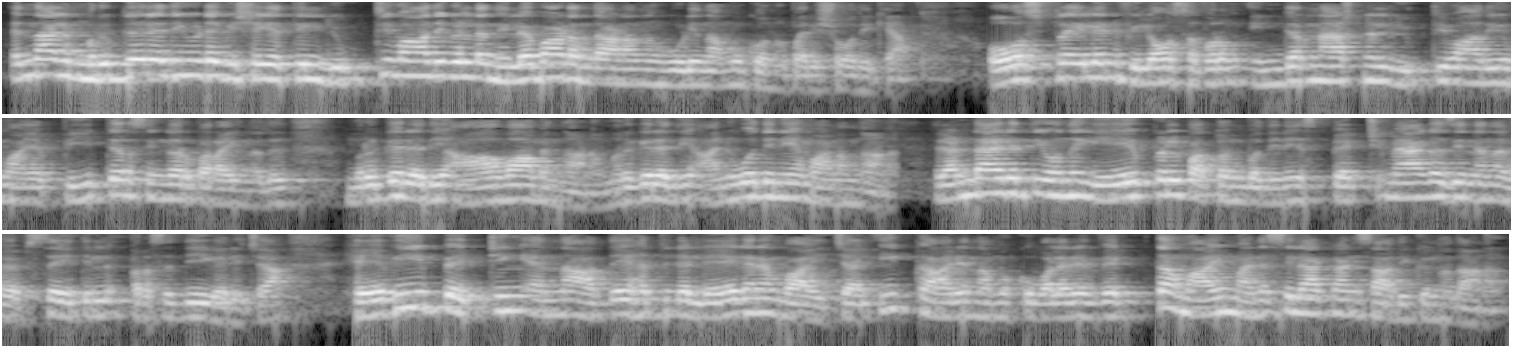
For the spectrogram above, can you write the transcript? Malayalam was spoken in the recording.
എന്നാൽ മൃഗരതിയുടെ വിഷയത്തിൽ യുക്തിവാദികളുടെ നിലപാട് എന്താണെന്ന് കൂടി നമുക്കൊന്ന് പരിശോധിക്കാം. ഓസ്ട്രേലിയൻ ഫിലോസഫറും ഇന്റർനാഷണൽ യുക്തിവാദിയുമായ പീറ്റർ സിംഗർ പറയുന്നത് മൃഗരതി ആവാമെന്നാണ് മൃഗരതി അനുവദനീയമാണെന്നാണ്. രണ്ടായിരത്തി ഒന്ന് ഏപ്രിൽ പത്തൊൻപതിന് സ്പെക്ട് മാഗസിൻ എന്ന വെബ്സൈറ്റിൽ പ്രസിദ്ധീകരിച്ച ഹെവി പെറ്റിംഗ് എന്ന അദ്ദേഹത്തിന്റെ ലേഖനം വായിച്ചാൽ ഈ കാര്യം നമുക്ക് വളരെ വ്യക്തമായി മനസ്സിലാക്കാൻ സാധിക്കുന്നതാണ്.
